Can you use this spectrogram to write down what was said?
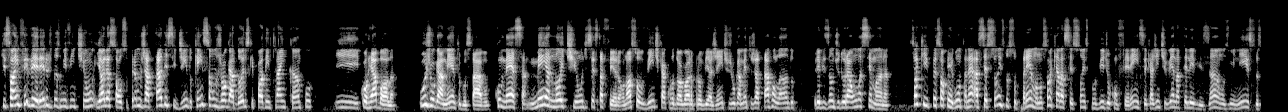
que só em fevereiro de 2021, e olha só, o Supremo já está decidindo quem são os jogadores que podem entrar em campo e correr a bola. O julgamento, Gustavo, começa meia-noite e um de sexta-feira. O nosso ouvinte que acordou agora para ouvir a gente, o julgamento já está rolando, previsão de durar uma semana. Só que o pessoal pergunta, né? As sessões do Supremo não são aquelas sessões por videoconferência que a gente vê na televisão, os ministros,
